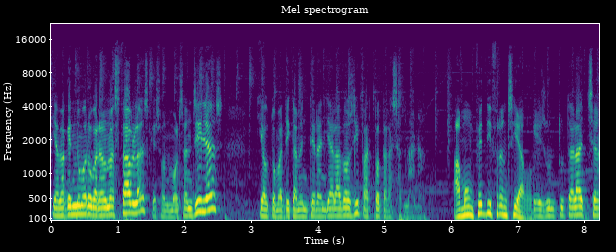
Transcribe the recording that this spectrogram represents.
i amb aquest número van a unes tables que són molt senzilles i automàticament tenen ja la dosi per tota la setmana. Amb un fet diferencial. Que és un tutelatge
